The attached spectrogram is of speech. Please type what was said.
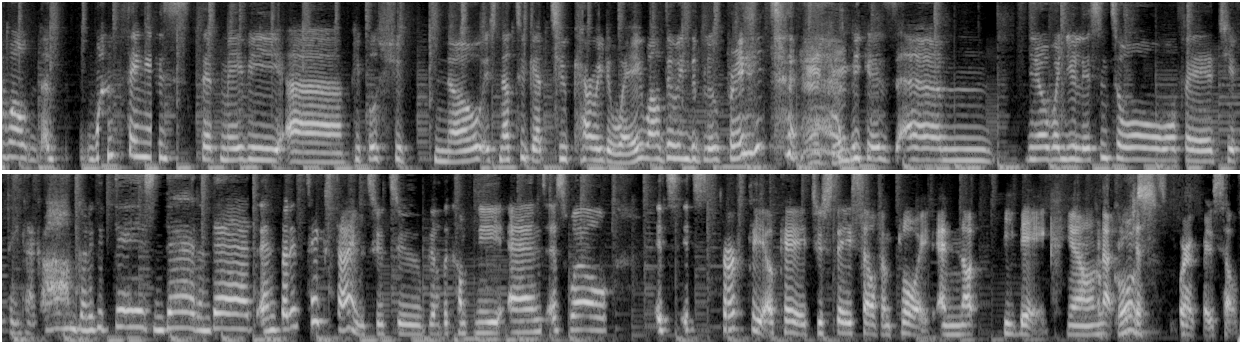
well, uh, one thing is that maybe uh, people should know is not to get too carried away while doing the blueprint. Yeah, because, um, you know, when you listen to all of it, you think like, oh, I'm going to do this and that and that. And, but it takes time to, to build a company. And as well, it's, it's perfectly okay to stay self-employed and not be big, you know, Of not course. just work by yourself.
